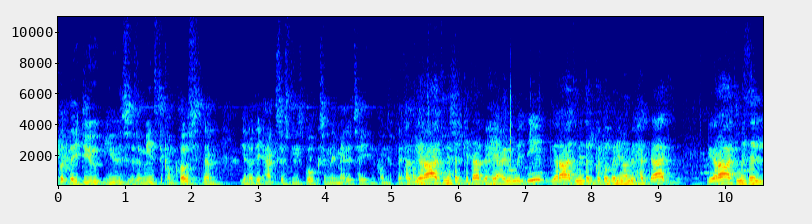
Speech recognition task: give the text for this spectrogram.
but they do use as a means to come close to them, you know, they access these books and they meditate and contemplate. upon them. فقراءة مثل كتاب إحياء علوم الدين قراءة مثل كتب الإمام الحداد قراءة مثل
